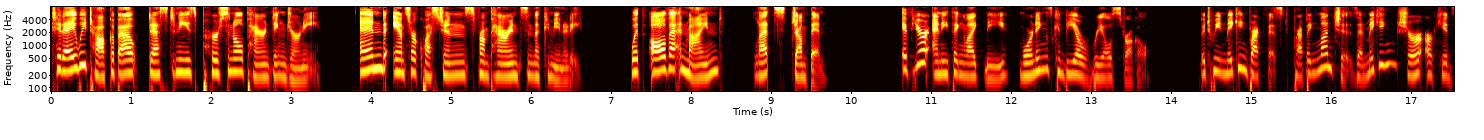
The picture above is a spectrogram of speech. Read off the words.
Today, we talk about Destini's personal parenting journey and answer questions from parents in the community. With all that in mind, let's jump in. If you're anything like me, mornings can be a real struggle. Between making breakfast, prepping lunches, and making sure our kids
